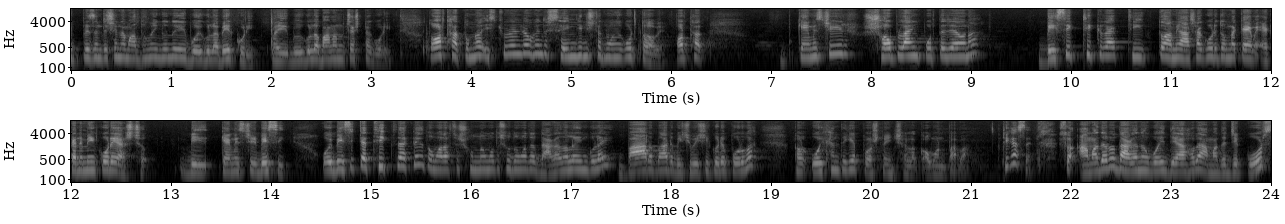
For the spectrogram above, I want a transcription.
রিপ্রেজেন্টেশনের মাধ্যমে কিন্তু এই বইগুলো বের করি বা এই বইগুলো বানানোর চেষ্টা করি। তো অর্থাৎ তোমরা স্টুডেন্টরাও কিন্তু সেম জিনিসটা তোমাকে করতে হবে। অর্থাৎ কেমিস্ট্রির সব লাইন পড়তে যাও না। বেসিক ঠিক রাখ, ঠিক তো আমি আশা করি তোমরা একাডেমি করে আসছো। কেমিস্ট্রির বেসিক ওই বেসিকটা ঠিক থাকলে তোমার আছে সুন্দর মতো শুধুমাত্র দাগানো লাইনগুলাই বারবার বেশি বেশি করে পড়বা। কারণ ওইখান থেকে প্রশ্ন ইনশাল্লাহ কমন পাবা। ঠিক আছে? সো আমাদেরও দাগানো বই দেওয়া হবে। আমাদের যে কোর্স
